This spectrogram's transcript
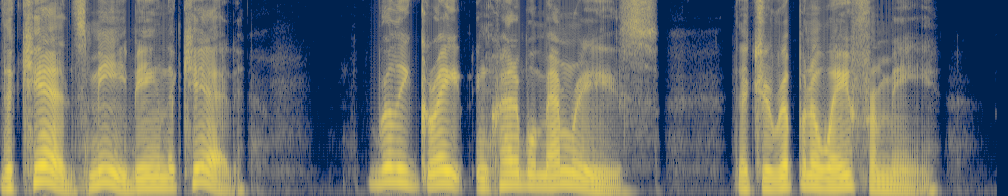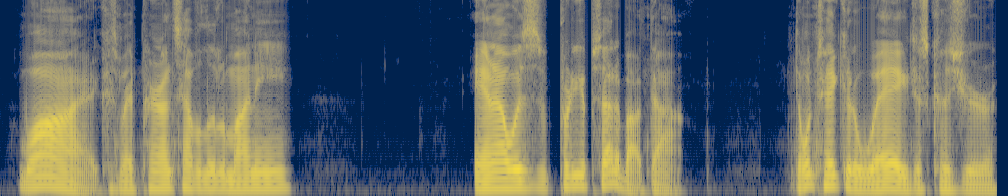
the kids, me being the kid. Really great, incredible memories that you're ripping away from me. Why? Because my parents have a little money. And I was pretty upset about that. Don't take it away just because you're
